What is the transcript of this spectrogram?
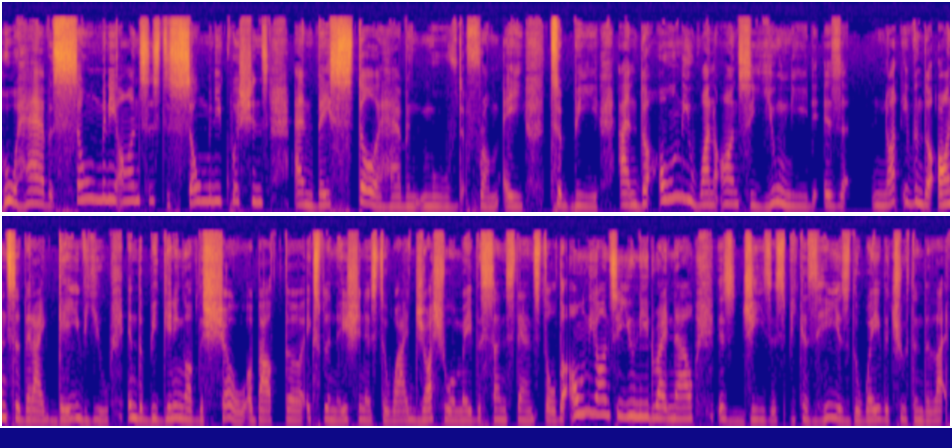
who have so many answers to so many questions and they still haven't moved from A to B. And the only one answer you need is not even the answer that I gave you in the beginning of the show about the explanation as to why Joshua made the sun stand still. The only answer you need right now is Jesus because he is the way, the truth, and the life.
